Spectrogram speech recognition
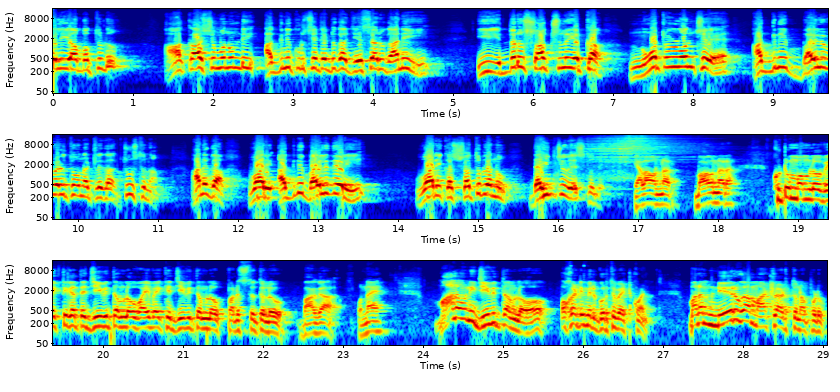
ఏలియా భక్తుడు ఆకాశము నుండి అగ్ని కురిసేటట్టుగా చేశారు కానీ ఈ ఇద్దరు సాక్షుల యొక్క నోట్లలోంచే అగ్ని బయలు వెళుతున్నట్లుగా చూస్తున్నాం. అనగా వారి అగ్ని బయలుదేరి వారి యొక్క శత్రులను దహించి వేస్తుంది. ఎలా ఉన్నారు? బాగున్నారా? కుటుంబంలో వ్యక్తిగత జీవితంలో వైవాహిక జీవితంలో పరిస్థితులు బాగా ఉన్నాయి? మానవుని జీవితంలో ఒకటి మీరు గుర్తుపెట్టుకోండి. మనం నేరుగా మాట్లాడుతున్నప్పుడు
